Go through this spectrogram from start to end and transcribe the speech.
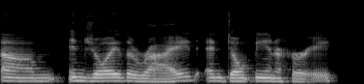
um, enjoy the ride and don't be in a hurry.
